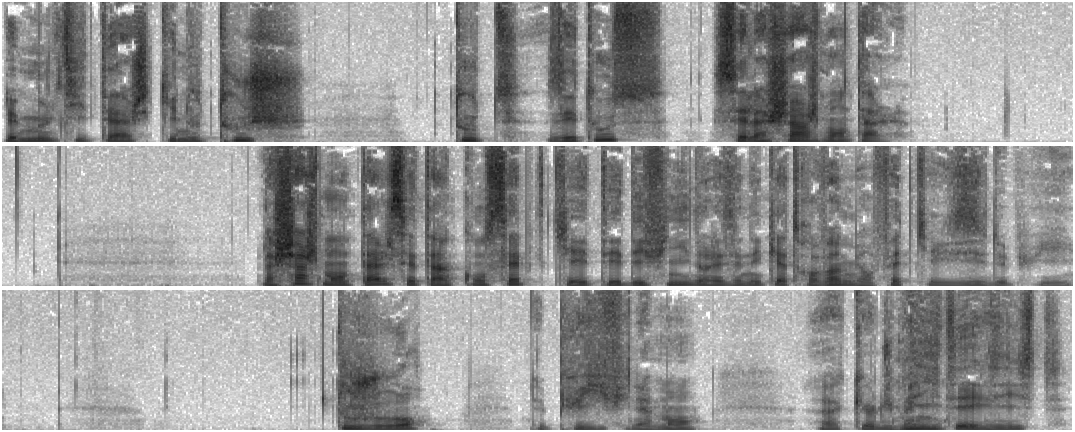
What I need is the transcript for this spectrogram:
de multitâche qui nous touche toutes et tous, c'est la charge mentale. La charge mentale, c'est un concept qui a été défini dans les années 80, mais en fait qui existe depuis toujours, depuis finalement euh, que l'humanité existe,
